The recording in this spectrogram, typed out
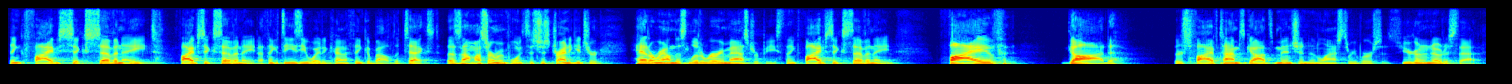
Think five, six, seven, eight. Five, six, seven, eight. I think it's an easy way to kind of think about the text. That's not my sermon points. It's just trying to get your head around this literary masterpiece. Think five, six, seven, eight. Five, God. There's five times God's mentioned in the last three verses. You're going to notice that.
